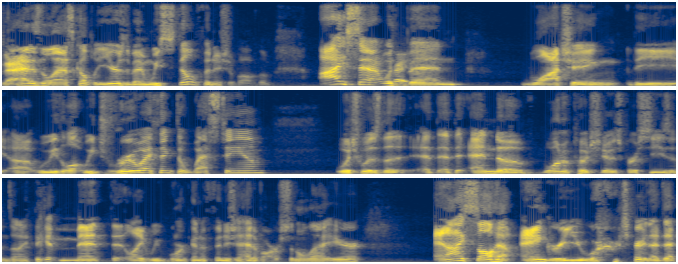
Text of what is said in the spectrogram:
bad as the last couple of years have been, we still finish above them. I sat with Right. Ben watching the uh, we we drew, I think, the West Ham, which was the at, at the end of one of Pochettino's first seasons, and I think it meant that like we weren't going to finish ahead of Arsenal that year. And I saw how angry you were during that day.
